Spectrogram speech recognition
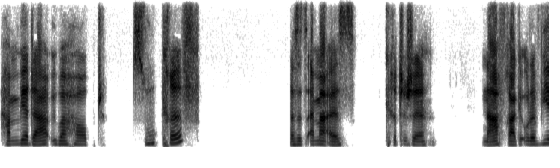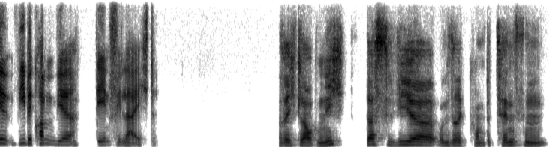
Haben wir da überhaupt Zugriff? Das jetzt einmal als kritische Nachfrage oder wie, wie bekommen wir den vielleicht? Also ich glaube nicht, dass wir unsere Kompetenzen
